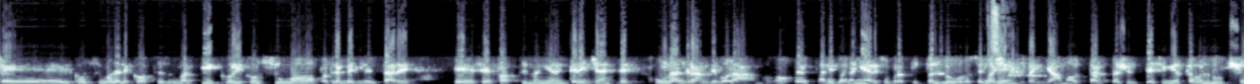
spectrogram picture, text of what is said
eh, il consumo delle cozze sul Mar Piccolo, il consumo potrebbe diventare, eh, se fatto in maniera intelligente, un grande volano no? per fare guadagnare soprattutto a loro. Se noi sì. ci spendiamo 80 centesimi al cavalluccio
